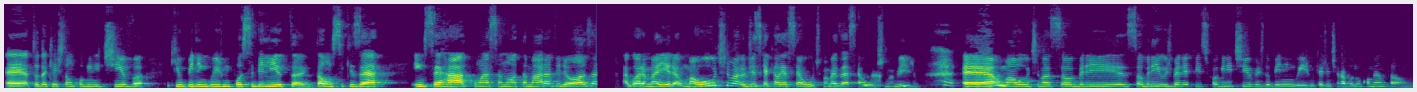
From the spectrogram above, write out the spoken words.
É, toda a questão cognitiva que o bilinguismo possibilita. Então, se quiser encerrar com essa nota maravilhosa. Agora, Maíra, uma última, eu disse que aquela ia ser a última, mas essa é a última mesmo. É uma última sobre, sobre os benefícios cognitivos do bilinguismo, que a gente acabou não comentando.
